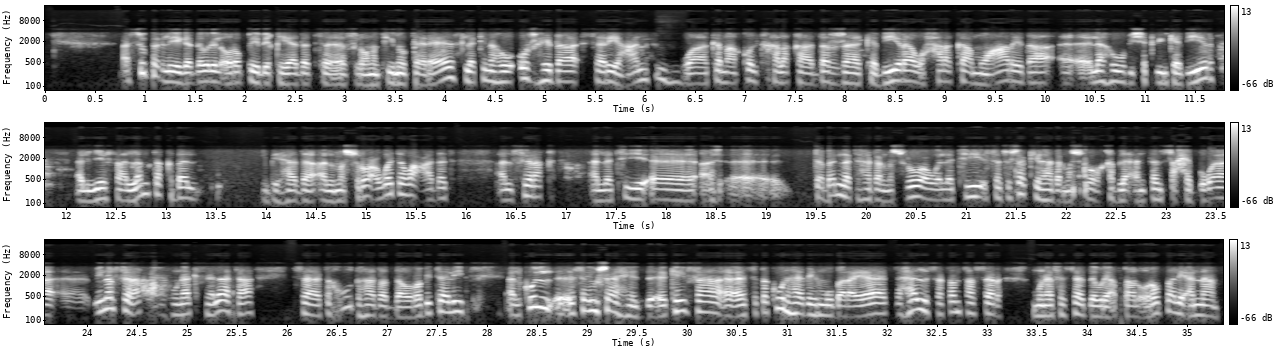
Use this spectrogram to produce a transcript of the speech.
ال Super League الدوري الأوروبي بقيادة فلورنتينو بيريز لكنه أجهض سريعا وكما قلت خلق ضجه كبيرة وحركة معارضة آه، له بشكل كبير. اليوفا لم تقبل بهذا المشروع وتوعدت الفرق التي آه، آه، تبنت هذا المشروع والتي ستشكل هذا المشروع قبل أن تنسحب. ومن الفرق هناك ثلاثة ستخوض هذا الدور. وبالتالي الكل سيشاهد كيف ستكون هذه المباريات. هل ستنتصر منافسات دوري أبطال أوروبا؟ لأن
